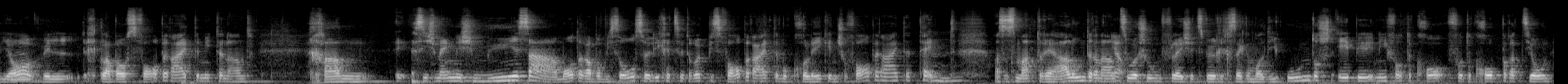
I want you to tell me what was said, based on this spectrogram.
Ja, mhm. weil ich glaube auch das Vorbereiten miteinander kann, es ist manchmal mühsam, oder? aber wieso soll ich jetzt wieder etwas vorbereiten, was die Kollegin schon vorbereitet hat? Mhm. Also das Material untereinander ja. zuschaufeln ist jetzt wirklich sagen mal, die unterste Ebene von der, Ko von der Kooperation.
